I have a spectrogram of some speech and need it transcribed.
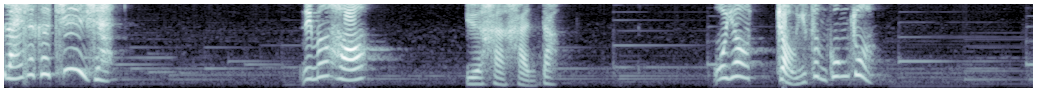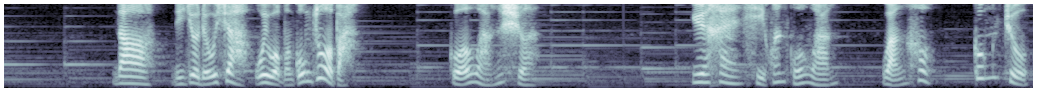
来了个巨人！”你们好，约翰喊道：“我要找一份工作。”那你就留下为我们工作吧，国王说。约翰喜欢国王、王后。公主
